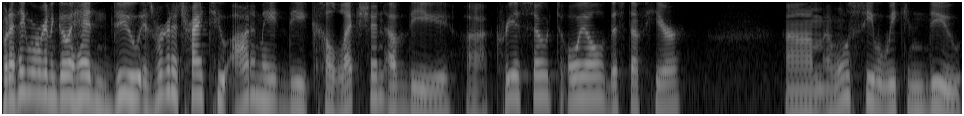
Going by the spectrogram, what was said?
But I think what we're going to go ahead and do is we're going to try to automate the collection of the uh, creosote oil, this stuff here. Um, and we'll see what we can do.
